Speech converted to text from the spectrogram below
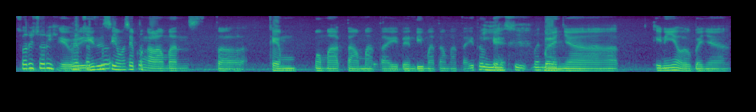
Sorry sorry. ya itu sih maksudnya ikut. pengalaman setel kayak memata-matai dan di mata-mata itu Iya kayak sih, bener. banyak ininya loh banyak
